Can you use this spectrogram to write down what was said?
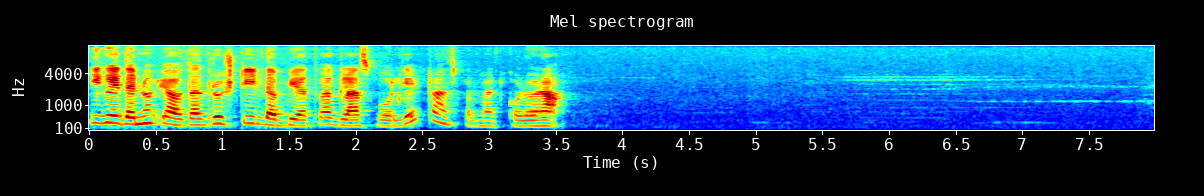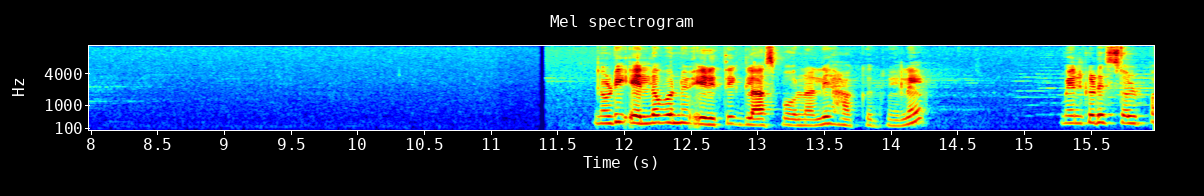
ಈಗ ಇದನ್ನು ಯಾವುದಾದ್ರೂ ಸ್ಟೀಲ್ ಡಬ್ಬಿ ಅಥವಾ ಗ್ಲಾಸ್ ಬೌಲ್ಗೆ ಟ್ರಾನ್ಸ್ಫರ್ ಮಾಡಿಕೊಳ್ಳೋಣ. ನೋಡಿ ಎಲ್ಲವನ್ನು ಈ ರೀತಿ ಗ್ಲಾಸ್ ಬೌಲ್ನಲ್ಲಿ ಹಾಕಿದ್ಮೇಲೆ ಮೇಲ್ಗಡೆ ಸ್ವಲ್ಪ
